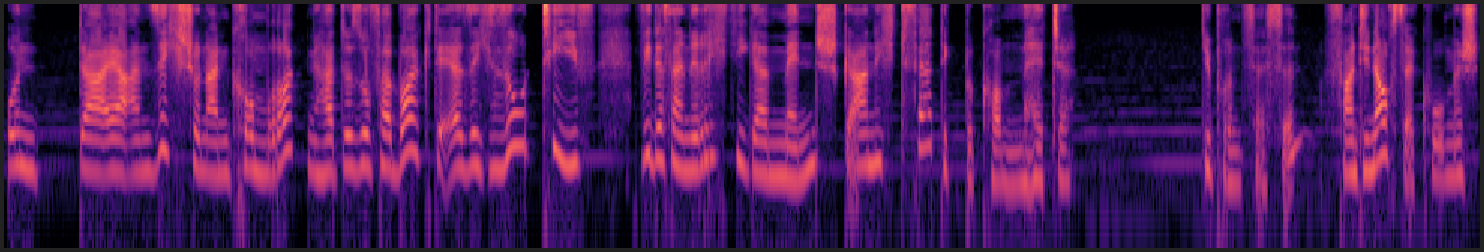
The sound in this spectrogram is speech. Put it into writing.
Und da er an sich schon einen krummen Rücken hatte, so verbeugte er sich so tief, wie das ein richtiger Mensch gar nicht fertig bekommen hätte. Die Prinzessin fand ihn auch sehr komisch,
